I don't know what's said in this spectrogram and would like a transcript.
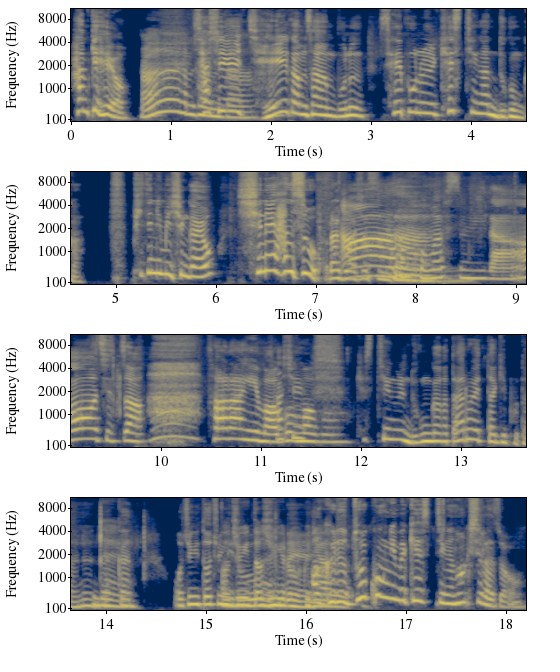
함께해요. 아, 감사합니다. 사실 제일 감사한 분은 세 분을 캐스팅한 누군가. 피디님이신가요? 신의 한 수라고 하셨습니다. 아, 고맙습니다. 아, 진짜. 사랑이 마구마구. 캐스팅을 누군가가 따로 했다기보다는 네. 약간 어중이 떠중이로. 어중이 떠중이로 네. 아, 그래도 톨콩님의 캐스팅은 확실하죠.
